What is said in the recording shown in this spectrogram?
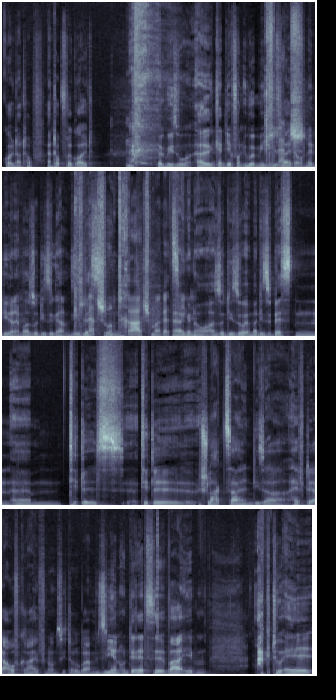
Goldener Topf? Ein Topf voll Gold? Irgendwie so. Also, kennt ihr von Übermedien Klatsch. vielleicht auch, ne? Die dann immer so diese ganzen diese Klatsch- besten, und Tratsch-Magazine. Ja, genau. Also die so immer diese besten ähm, Titels, Titelschlagzeilen dieser Hefte aufgreifen und sich darüber amüsieren. Und der letzte war eben aktuell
